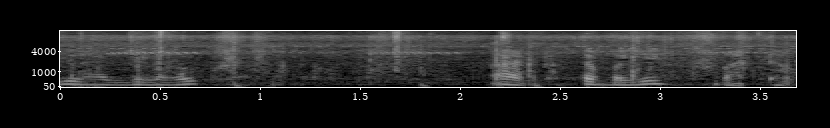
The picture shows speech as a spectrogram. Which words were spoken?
একটু লাগবে লাগুক আর একটা বাইয়ে বাদ দাও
